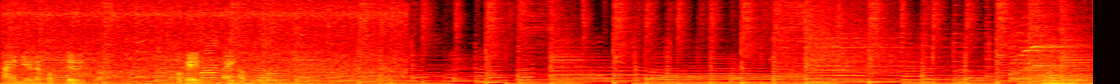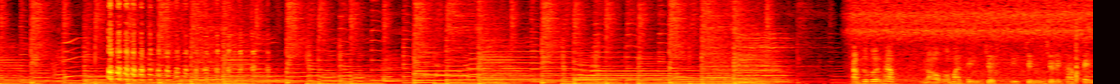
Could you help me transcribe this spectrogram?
หายเหนื่อยแล้วก็เดินต่อโอเคไปครับ ครับทุกคนครับเราก็มาถึงจุดอีกจุดหนึ่งจุดนะครับเป็น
